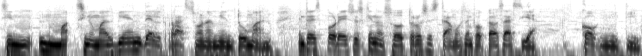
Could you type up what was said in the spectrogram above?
sino, más bien del razonamiento humano. Entonces por eso es que nosotros estamos enfocados hacia cognitivo.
